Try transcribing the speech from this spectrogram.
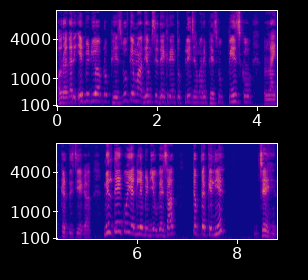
और अगर ये वीडियो आप लोग Facebook के माध्यम से देख रहे हैं तो प्लीज़ हमारे Facebook पेज को लाइक कर दीजिएगा। मिलते हैं कोई अगले वीडियो के साथ। तब तक के लिए जय हिंद।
